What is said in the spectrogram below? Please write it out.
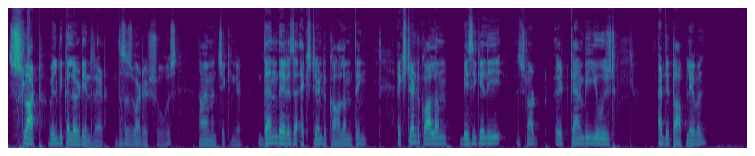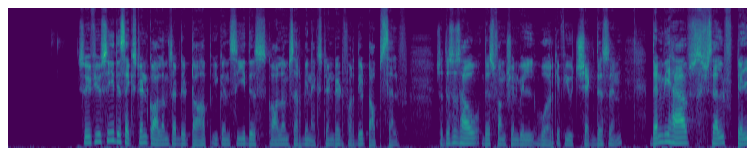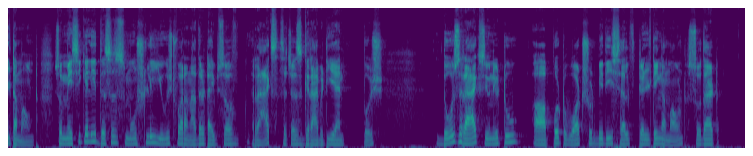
slot will be colored in red. This is what it shows. Now I'm unchecking it. Then there is a extend column thing. Extend column basically it's not it can be used at the top level. So if you see this extend columns at the top you can see this columns are been extended for the top shelf so this is how this function will work if you check this in. Then we have shelf tilt amount. So basically this is mostly used for another types of racks such as gravity and push. Those racks you need to uh, put what should be the shelf tilting amount so that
